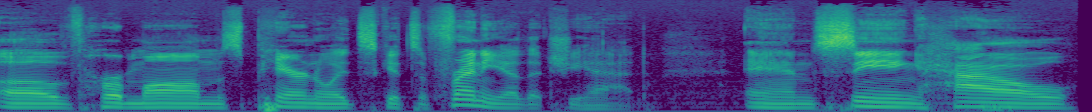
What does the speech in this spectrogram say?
of her mom's paranoid schizophrenia that she had and seeing how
